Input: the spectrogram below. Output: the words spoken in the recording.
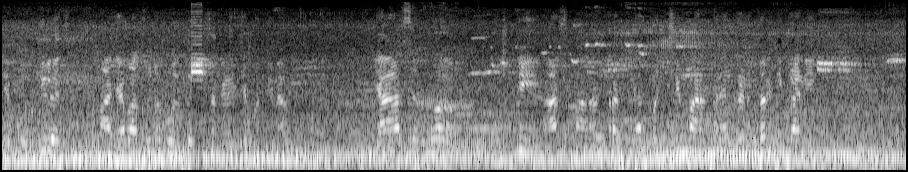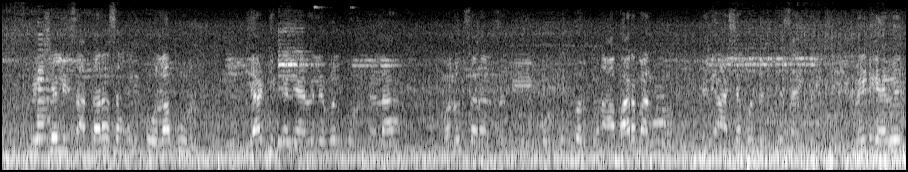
हे बोलतीलच माझ्या बाजूनं बोलतो सगळ्यांच्या वतीनं. या सर्व गोष्टी आज महाराष्ट्रातल्या पश्चिम महाराष्ट्रात गडतर ठिकाणी स्पेशली सातारा सांगली कोल्हापूर या ठिकाणी अवेलेबल कोणत्याला मनोज सरांचं मी कौतुक करतो आभार मानतो. त्यांनी अशा पद्धतीचे सायकलिंगचे इव्हेंट घ्यावेत.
